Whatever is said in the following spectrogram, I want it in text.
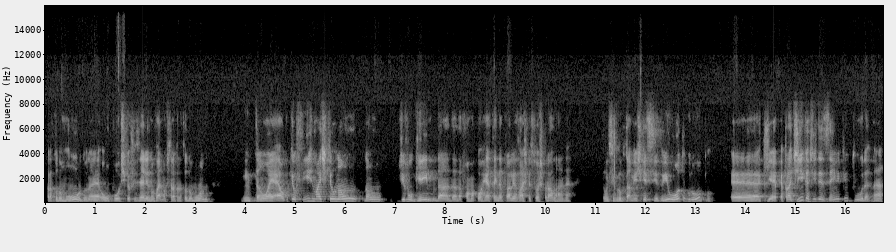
para todo mundo, né? Ou um post que eu fizer ele não vai mostrar para todo mundo. Então é algo que eu fiz, mas que eu não não divulguei da, da, da forma correta ainda para levar as pessoas para lá, né? Então esse grupo está meio esquecido. E o outro grupo é, que é, é para dicas de desenho e pintura, né?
